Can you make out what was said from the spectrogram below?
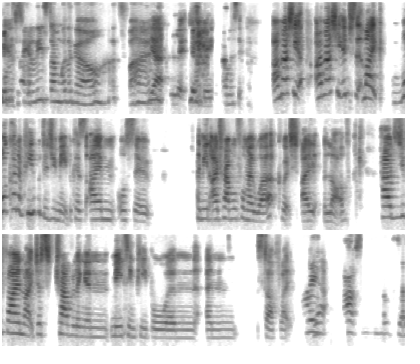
like, at least I'm with a girl. That's fine. yeah, literally, honestly. I'm actually I'm actually interested. Like, what kind of people did you meet? Because I'm also, I mean, I travel for my work, which I love. How did you find like just traveling and meeting people and and stuff like? I yeah. Absolutely loved it.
